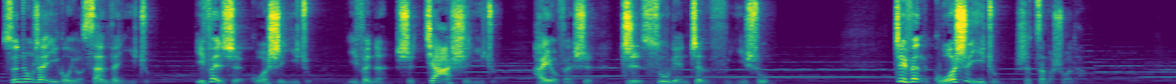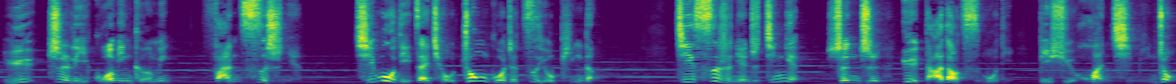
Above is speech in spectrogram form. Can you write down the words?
孙中山一共有三份遗嘱，一份是国事遗嘱，一份呢是家事遗嘱，还有份是致苏联政府遗书。这份国事遗嘱是这么说的：于致力国民革命，凡四十年，其目的在求中国之自由平等。积四十年之经验，深知欲达到此目的。必须唤起民众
